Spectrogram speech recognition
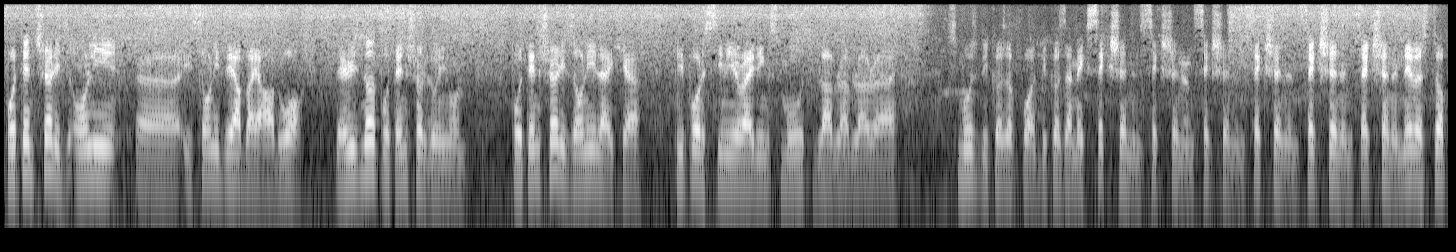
Potential is only uh, it's only there by hard work. There is no potential going on. Potential is only like uh, people see me riding smooth, blah blah blah. blah smooth because of what? Because I make section and section and section and section and section and section and never stop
